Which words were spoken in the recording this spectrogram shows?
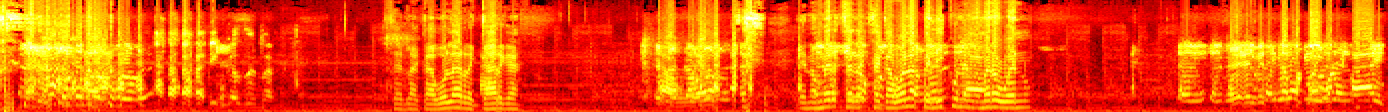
Se le acabó la recarga. Se le acabaron El número- se, se acabó la película, el número bueno. El, el vecino, El vecino cambió la el clave del Wi-Fi.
